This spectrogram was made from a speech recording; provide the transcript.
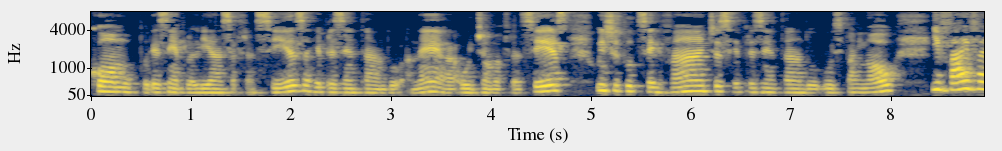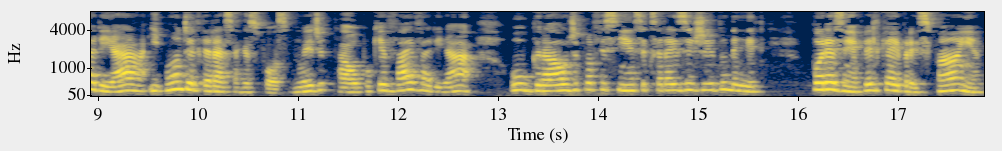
como, por exemplo, a Aliança Francesa, representando né, o idioma francês, o Instituto Cervantes, representando o espanhol, e vai variar, e onde ele terá essa resposta? No edital, porque vai variar o grau de proficiência que será exigido nele. Por exemplo, ele quer ir para a Espanha,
